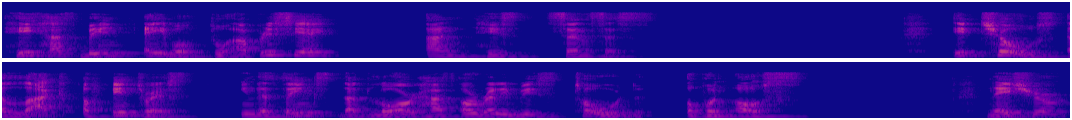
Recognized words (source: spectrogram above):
he has been able to appreciate and his senses. It shows a lack of interest in the things that Lord has already bestowed upon us. Nature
